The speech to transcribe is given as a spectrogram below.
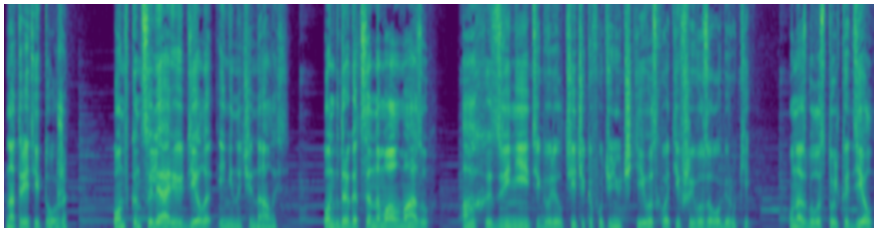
На третий тоже. Он в канцелярию дело и не начиналось. Он к драгоценному алмазу – «Ах, извините», — говорил Чичиков очень учтиво, схвативший его за обе руки. «У нас было столько дел,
